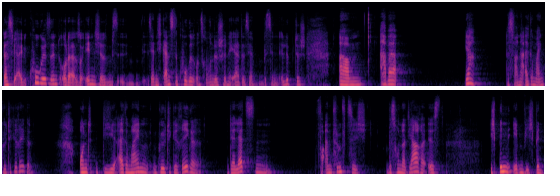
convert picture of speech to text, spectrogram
dass wir eine Kugel sind oder so ähnlich. Ist ja nicht ganz eine Kugel, unsere wunderschöne Erde ist ja ein bisschen elliptisch. Ähm, aber ja, das war eine allgemeingültige Regel. Und die allgemeingültige Regel der letzten, vor allem 50 bis 100 Jahre ist, ich bin eben wie ich bin.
